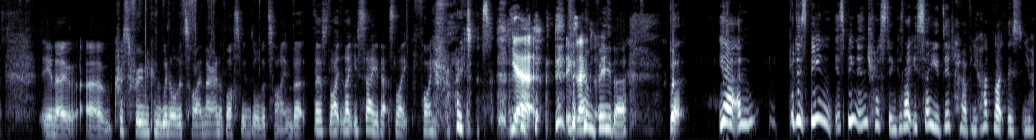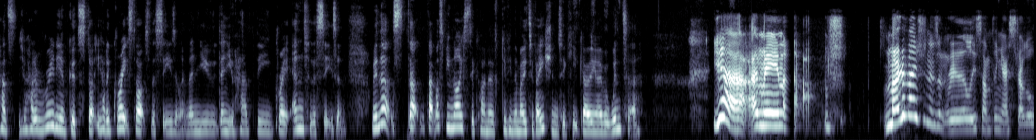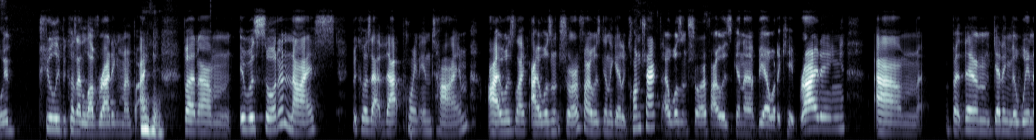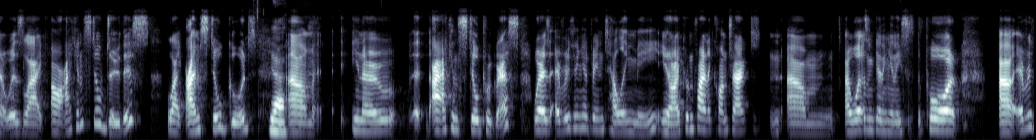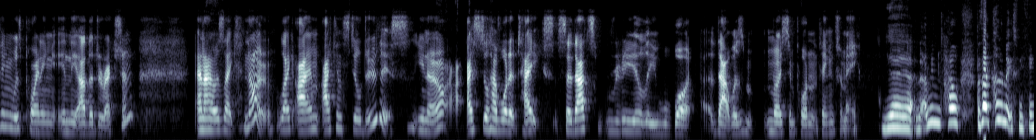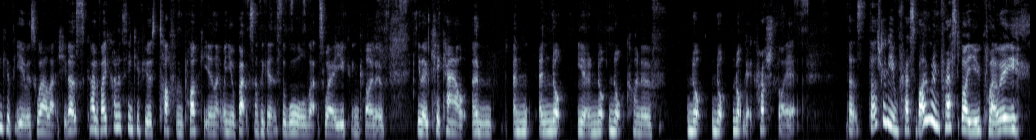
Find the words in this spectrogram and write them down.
you know, um, Chris Froome can win all the time, Marianne Vos wins all the time, but there's like like you say, that's like five riders. Yeah, exactly. can be there, but yeah, and but it's been it's been interesting because like you say you did have you had like this you had you had a really good start you had a great start to the season and then you then you had the great end to the season. I mean that's that that must be nice to kind of give you the motivation to keep going over winter. Yeah i mean uh, motivation isn't really something i struggle with purely because i love riding my bike mm-hmm. but um it was sort of nice because at that point in time, I was like, I wasn't sure if I was going to get a contract. I wasn't sure if I was going to be able to keep riding. Um, but then getting the win, it was like, oh, I can still do this. Like, I'm still good. Yeah. Um, you know, I can still progress. Whereas everything had been telling me, you know, I couldn't find a contract. Um, I wasn't getting any support. Uh, everything was pointing in the other direction. And i was like no like i'm i can still do this you know? I still have what it takes. So that's really what uh, that was most important thing for me. Yeah, yeah, and I mean how, but that kind of makes me think of you as well. Actually, that's kind of I kind of think of you as tough and plucky, and like when your back's up against the wall, that's where you can kind of, you know, kick out and and and not you know not not kind of not not not get crushed by it. That's that's really impressive. I'm impressed by you, Chloe.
